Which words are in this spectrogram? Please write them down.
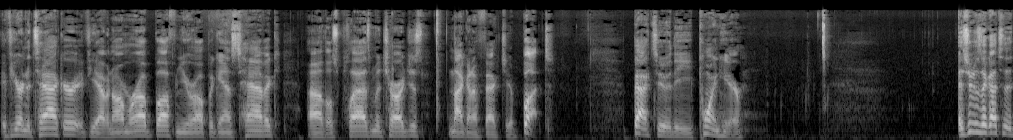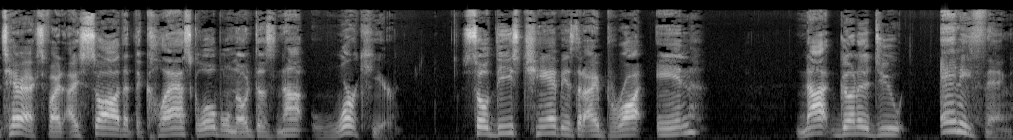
if you're an attacker, if you have an armor up buff and you're up against Havoc, uh, those plasma charges not going to affect you. But back to the point here. As soon as I got to the Terrax fight, I saw that the class global node does not work here. So these champions that I brought in, not gonna do anything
